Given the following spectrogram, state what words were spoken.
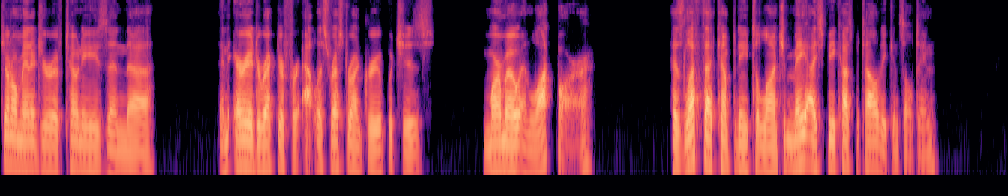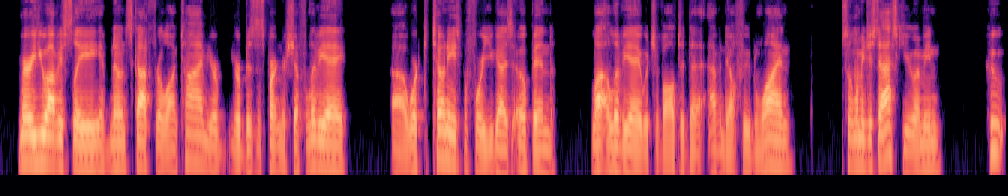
general manager of Tony's and uh, an area director for Atlas Restaurant Group, which is Marmo and Loch Bar, has left that company to launch May I Speak Hospitality Consulting. Mary, you obviously have known Scott for a long time. Your your business partner, Chef Olivier, uh, worked at Tony's before you guys opened L'Olivier, which evolved into Avondale Food and Wine. So let me just ask you, I mean, who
